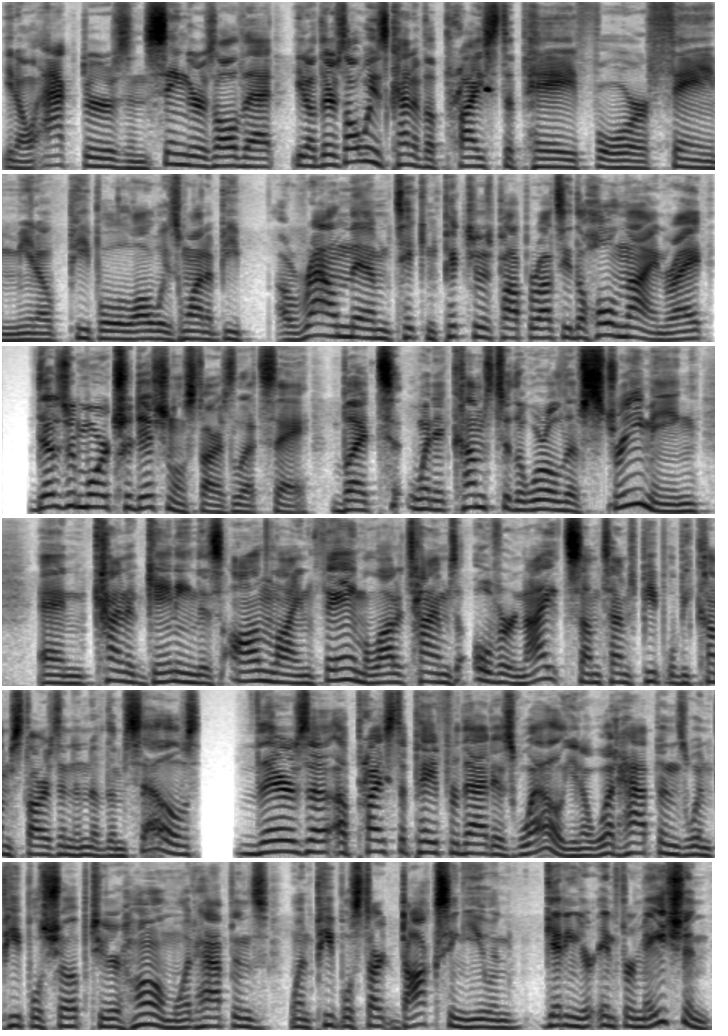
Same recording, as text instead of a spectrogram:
you know actors and singers, all that, you know, there's always kind of a price to pay for fame. You know, people always want to be around them, taking pictures, paparazzi, the whole nine, right? Those are more traditional stars, let's say. But when it comes to the world of streaming and kind of gaining this online fame, a lot of times overnight, sometimes people become stars in and of themselves. There's a, a, price to pay for that as well. You know, what happens when people show up to your home? What happens when people start doxing you and getting your information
